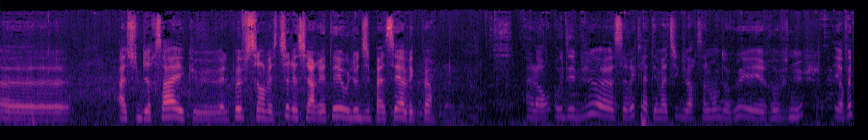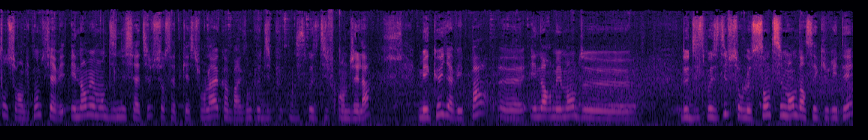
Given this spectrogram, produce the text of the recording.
euh, à subir ça et qu'elles peuvent s'y investir et s'y arrêter au lieu d'y passer avec peur. Alors au début, c'est vrai que la thématique du harcèlement de rue est revenue. Et en fait, on s'est rendu compte qu'il y avait énormément d'initiatives sur cette question-là, comme par exemple le dispositif Angela, mais qu'il n'y avait pas euh, énormément de, dispositifs sur le sentiment d'insécurité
